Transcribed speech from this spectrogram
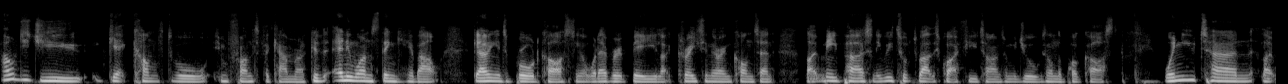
How did you get comfortable in front of a camera? Because anyone's thinking about going into broadcasting or whatever it be, like creating their own content. Like me personally, we talked about this quite a few times when we Jules on the podcast. When you turn, like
